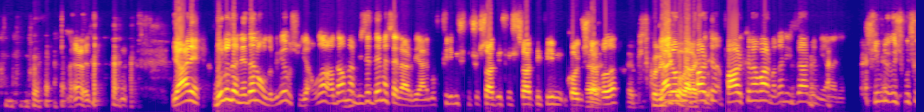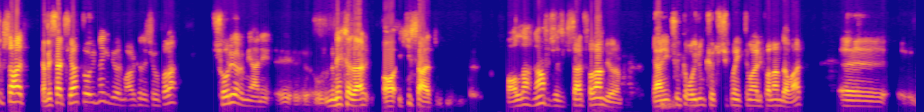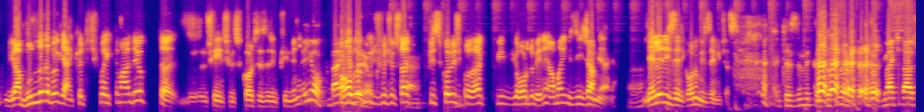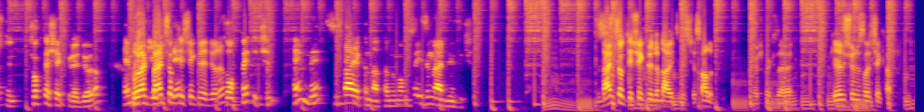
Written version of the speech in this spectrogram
evet. yani bunu da neden oldu biliyor musun? Ya ulan adamlar bize demeselerdi yani bu film 3,5 saat 3,5 saatlik film koymuşlar Evet. falan. E, Psikolojik Yani olarak bu. farkına, farkına varmadan izlerdim yani. Şimdi üç buçuk saat ya mesela tiyatro oyununa gidiyorum arkadaşım falan. Soruyorum yani e, ne kadar? Aa, iki saat. Allah ne yapacağız iki saat falan diyorum. Yani çünkü oyunun kötü çıkma ihtimali falan da var. Ee, ya bunda da böyle yani kötü çıkma ihtimali de yok da e, şey için Scorsese'nin filminin. E, yok. Bence Ama de böyle yok. üç buçuk saat Yani. psikolojik olarak bir yordu beni ama izleyeceğim yani. Aha. Neler izledik onu mu izlemeyeceğiz? Kesinlikle katılıyorum. Güvenç Dağüstün çok teşekkür ediyorum. Hem Burak ben çok teşekkür ediyorum. sohbet için hem de sizi daha yakından tanımamıza izin verdiğiniz için. Ben çok teşekkür ediyorum davetiniz için. Sağ olun. Görüşmek üzere. Görüşürüz. Hoşçakal.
